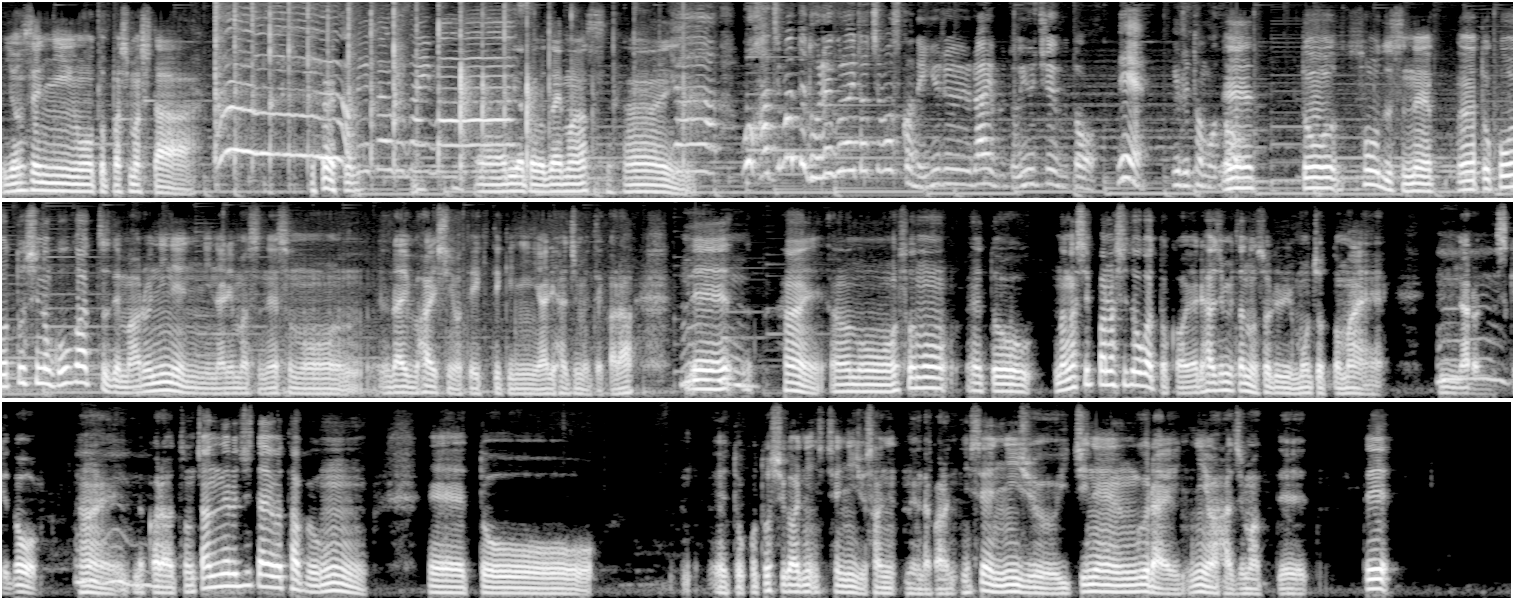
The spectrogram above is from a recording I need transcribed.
？4000人を突破しました。おめでとうございます。あありがとうございます。はいいやーもう始まってどれぐらい経ちますかね？ゆるライブと YouTube と、ね、ゆるともと。えーっと、そうですね。えーっと、今年の5月で丸2年になりますね。その、ライブ配信を定期的にやり始めてから。でうんはい。あの、その、えーっと、流しっぱなし動画とかをやり始めたのはそれよりもうちょっと前になるんですけど、はい。だから、そのチャンネル自体は多分、えーっと、えーっと、今年が2023年だから、2021年ぐらいには始まってて、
